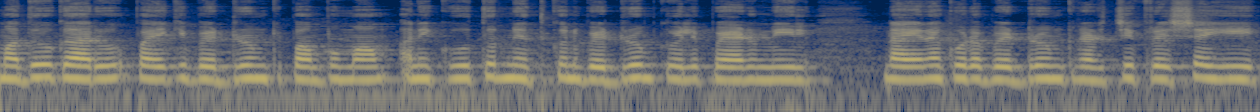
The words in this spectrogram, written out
మధు గారు పైకి బెడ్రూమ్కి పంపు మామ్ అని కూతుర్ని ఎత్తుకుని బెడ్రూమ్కి వెళ్ళిపోయాడు నీల్. నయన కూడా బెడ్రూమ్కి నడిచి ఫ్రెష్ అయ్యి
